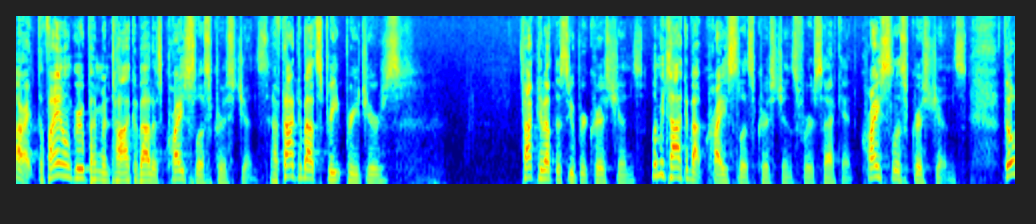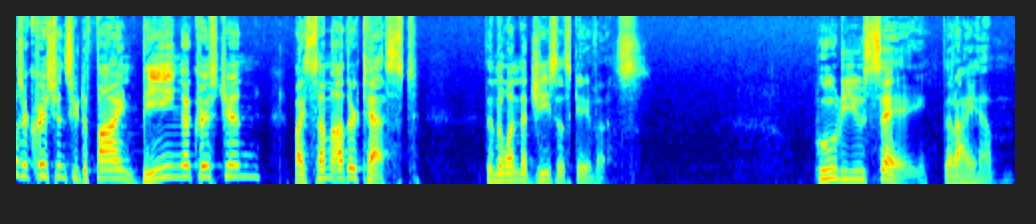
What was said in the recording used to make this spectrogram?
All right, the final group I'm going to talk about is Christless Christians. I've talked about street preachers, Talked about the super Christians. Let me talk about Christless Christians for a second. Christless Christians. Those are Christians who define being a Christian by some other test than the one that Jesus gave us. Who do you say that I am?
